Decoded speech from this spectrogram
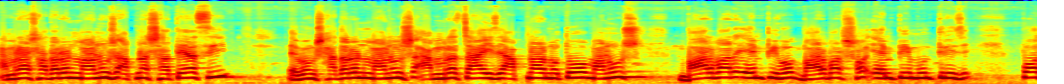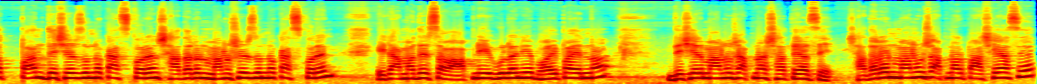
আমরা সাধারণ মানুষ, আপনার সাথে আছি এবং সাধারণ মানুষ, আমরা চাই যে আপনার মতো মানুষ বারবার এমপি হোক, বারবার এমপি মন্ত্রী পদ পান, দেশের জন্য কাজ করেন, সাধারণ মানুষের জন্য কাজ করেন, এটা আমাদের চাওয়া। আপনি এগুলো নিয়ে ভয় পায়েন না। দেশের মানুষ আপনার সাথে আছে। সাধারণ মানুষ আপনার পাশে আছে।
